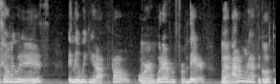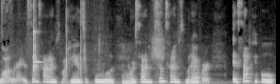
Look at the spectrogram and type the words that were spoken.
tell me what it is, and then we can get off the phone or Mhm. whatever from there. But Mhm. I don't want to have to go through all of that. And sometimes my hands are full, Mhm. or some sometimes whatever. And some people,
